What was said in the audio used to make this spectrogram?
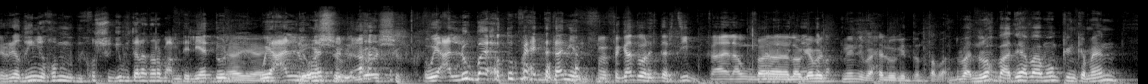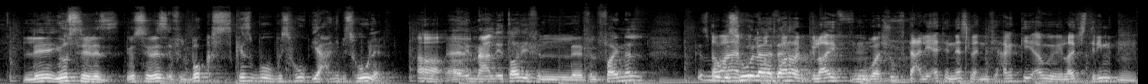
الرياضيين اللي هم بيخشوا يجيبوا ثلاث أربع ميداليات دول. ويعلوا الناس. ويعلوك بقى يحطوك في حتة ثانية في جدول الترتيب فلو فلو جابت. اثنين يبقى حلو جدا طبعا نروح بعديها بقى ممكن كمان ليسري رزق؟ يسري رزق في ال box. كسبوا بسهوله يعني بسهولة. آه يعني مع الإيطالي في في ال final. كسبوا أنا بسهولة. ده بتفرج live وبشوف تعليقات الناس لأن في حاجات كتير قوي live stream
